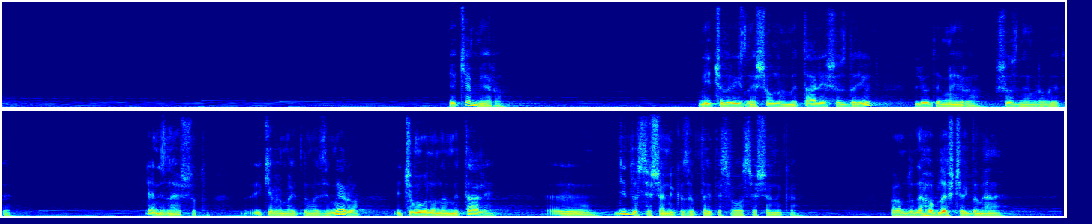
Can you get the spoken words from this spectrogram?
Яке миро? Мій чоловік знайшов на металі, що здають люди миру. Що з ним робити? Я не знаю, що то, яке ви маєте на увазі миру і чому воно на металі. Е, Йдіть до священника, запитайте свого священника. Вам до нього ближче, як до мене.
